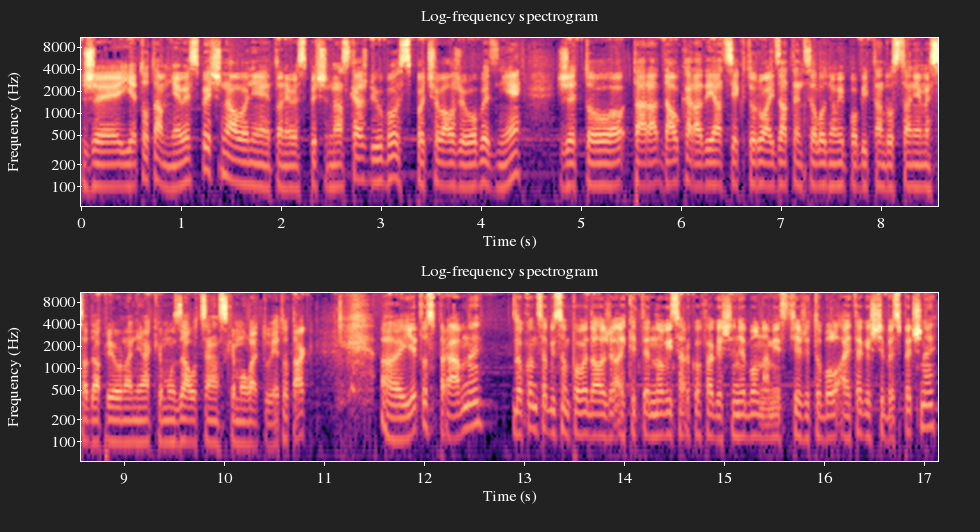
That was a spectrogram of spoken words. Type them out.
že je to tam nebezpečné, alebo nie je to nebezpečné. Nás každý ubezpečoval, že vôbec nie, že to, tá dávka radiácie, ktorú aj za ten celodňový pobyt tam dostaneme, sa dá prirovnať nejakému zaoceánskému letu. Je to tak? Je to správne. Dokonca by som povedal, že aj keď ten nový sarkofag ešte nebol na mieste, že to bolo aj tak ešte bezpečné.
